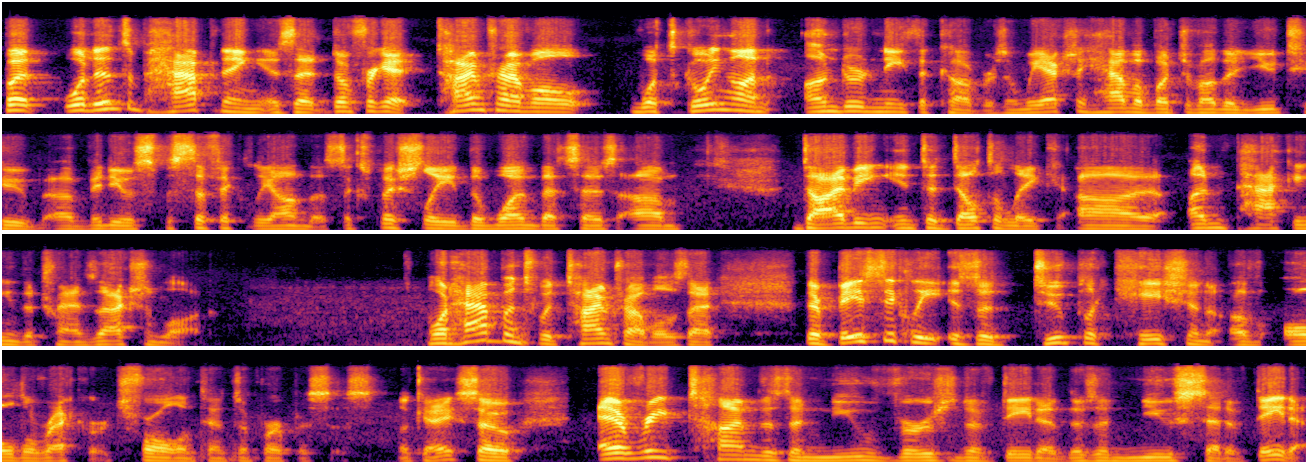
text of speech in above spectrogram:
But what ends up happening is that don't forget time travel. What's going on underneath the covers, and we actually have a bunch of other YouTube uh, videos specifically on this, especially the one that says um, diving into Delta Lake, uh, unpacking the transaction log what happens with time travel is that there basically is a duplication of all the records for all intents and purposes. Okay. So every time there's a new version of data, there's a new set of data.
